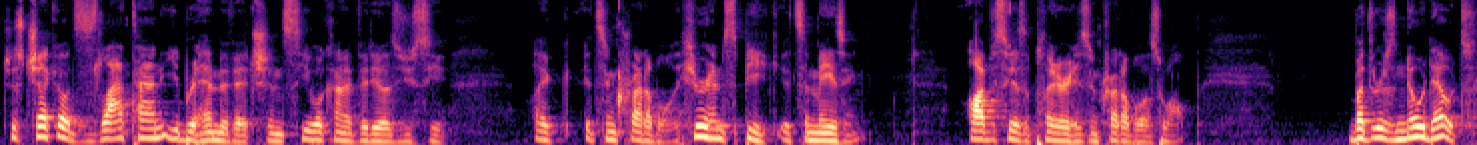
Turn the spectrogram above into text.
just check out Zlatan Ibrahimovic and see what kind of videos you see. Like it's incredible. Hear him speak. It's amazing. Obviously as a player he's incredible as well. But there's no doubt.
